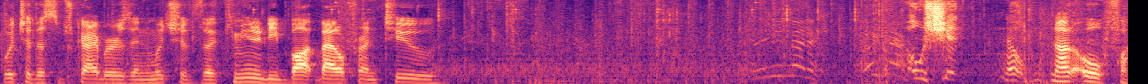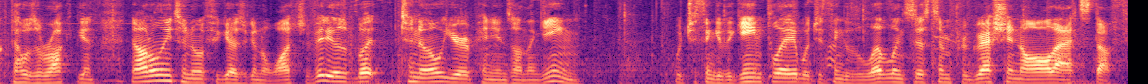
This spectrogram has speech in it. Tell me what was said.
which of the subscribers and which of the community bought Battlefront 2 Oh shit! No, not- oh fuck, that was a rock again. Not only to know if you guys are gonna watch the videos, but to know your opinions on the game. What you think of the gameplay, what you think of the leveling system, progression, all that stuff.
